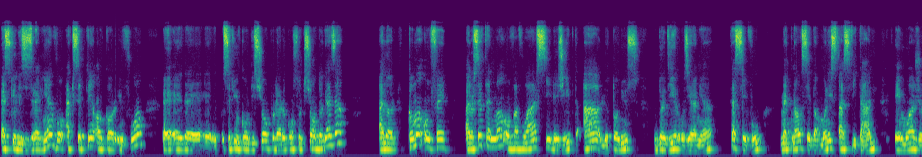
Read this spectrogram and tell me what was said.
Est-ce que les Israéliens vont accepter encore une fois euh, C'est une condition pour la reconstruction de Gaza? Alors, comment on fait? Alors, certainement, on va voir si l'Égypte a le tonus de dire aux Iraniens, tassez-vous, maintenant c'est dans mon espace vital et moi je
